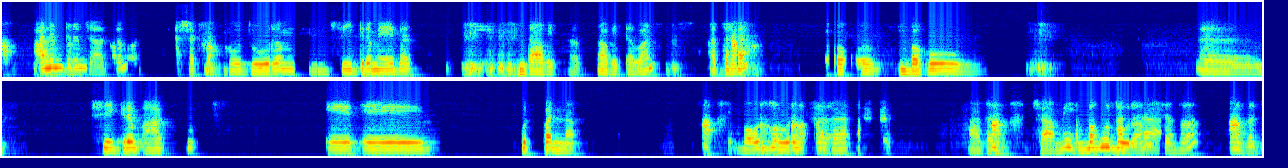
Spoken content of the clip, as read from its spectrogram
अनन्तरं जातं बहु दूरं शीघ्रमेव धावित धावितवान्। अतः बहु शीघ्रम् आ उत्पन्न। बहु दूरम् आगच्छामि। बहु दूरं सः आगत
